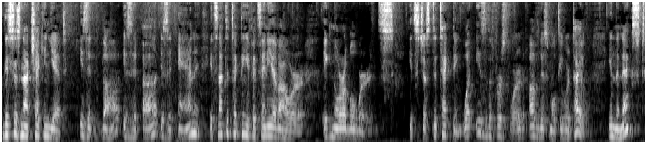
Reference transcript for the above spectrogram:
This is not checking yet. Is it the? Is it a? Is it an? It's not detecting if it's any of our ignorable words. It's just detecting what is the first word of this multi-word title. In the next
